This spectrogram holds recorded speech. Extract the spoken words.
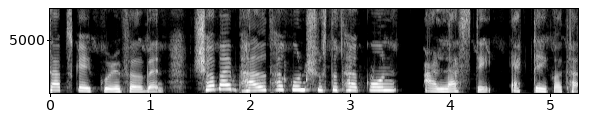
সাবস্ক্রাইব করে ফেলবেন। সবাই ভালো থাকুন, সুস্থ থাকুন, আর লাস্টে একটাই কথা।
